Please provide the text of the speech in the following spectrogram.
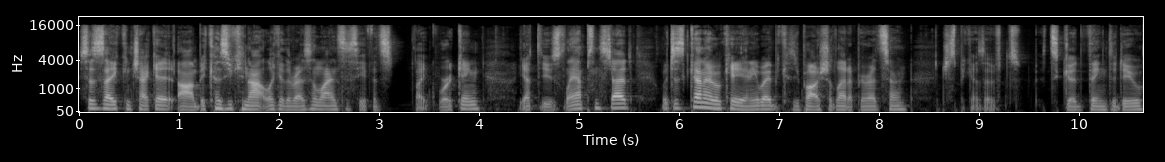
So this is how you can check it. Um, because you cannot look at the redstone lines to see if it's like working, you have to use lamps instead, which is kind of okay anyway because you probably should light up your redstone just because it's, it's a good thing to do.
